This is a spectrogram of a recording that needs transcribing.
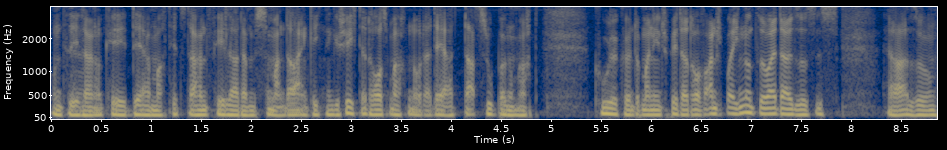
und sehe dann, okay, der macht jetzt da einen Fehler, da müsste man da eigentlich eine Geschichte draus machen oder der hat das super gemacht. Cool, könnte man ihn später drauf ansprechen und so weiter. Also es ist, ja, also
